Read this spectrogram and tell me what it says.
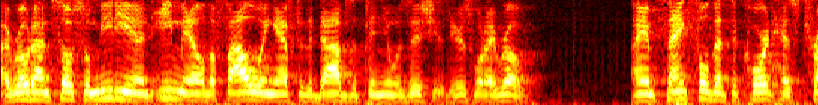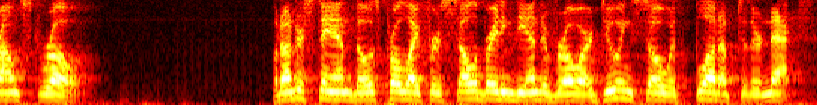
I wrote on social media and email the following after the Dobbs opinion was issued. Here's what I wrote I am thankful that the court has trounced Roe. But understand those pro lifers celebrating the end of Roe are doing so with blood up to their necks.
